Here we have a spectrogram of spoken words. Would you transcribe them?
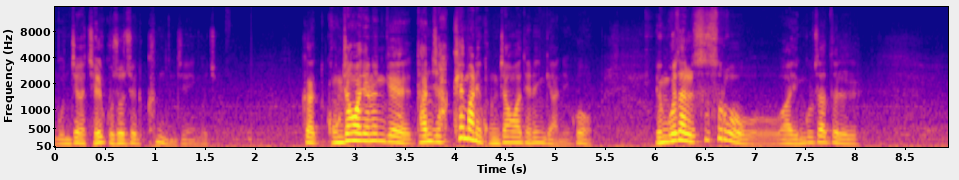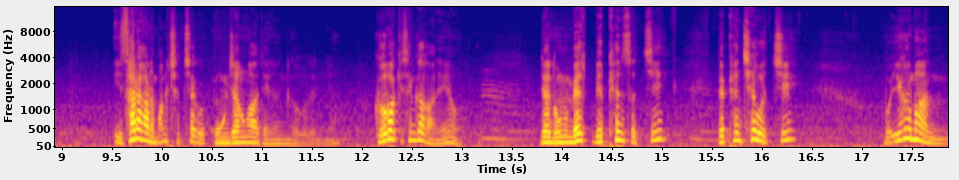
문제가 제일 구조적으로 큰 문제인 거죠. 그러니까 공장화되는 게 단지 학회만이 공장화되는 게 아니고 연구자들 스스로와 연구자들 이 살아가는 방식 자체가 공장화되는 거거든요. 그거밖에 생각 안 해요. 내가 너무 몇 편 썼지, 몇 편 채웠지, 뭐 이것만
